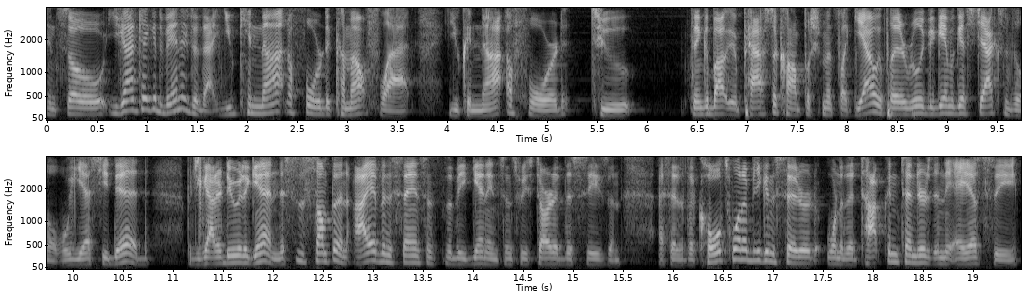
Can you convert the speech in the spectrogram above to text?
And so you got to take advantage of that. You cannot afford to come out flat. You cannot afford to think about your past accomplishments. Like, yeah, we played a really good game against Jacksonville. Well, yes, you did, but you got to do it again. This is something I have been saying since the beginning, since we started this season. I said if the Colts want to be considered one of the top contenders in the AFC,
